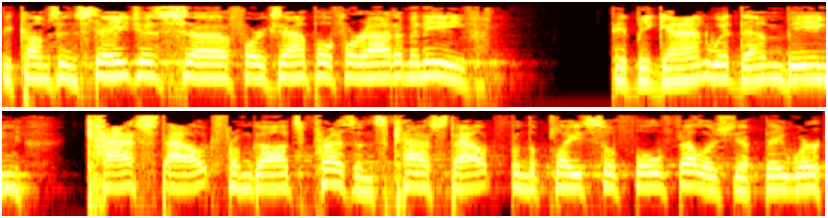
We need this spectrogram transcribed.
It comes in stages, uh, for example, for Adam and Eve. It began with them being cast out from God's presence, cast out from the place of full fellowship. They were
